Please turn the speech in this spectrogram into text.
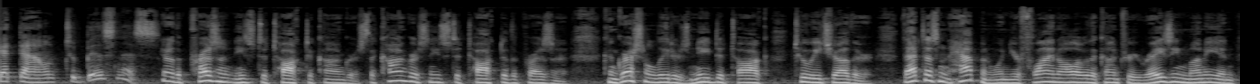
get down to business. You know, the president needs to talk to Congress. The Congress needs to talk to the president. Congressional leaders need to talk to each other. That doesn't happen when you're flying all over the country, raising money and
